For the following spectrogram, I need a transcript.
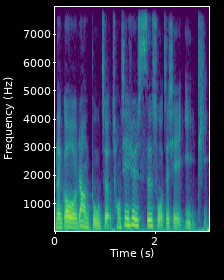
能够让读者重新去思索这些议题。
